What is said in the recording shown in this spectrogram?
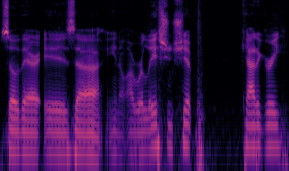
So there is uh, you know a relationship category.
